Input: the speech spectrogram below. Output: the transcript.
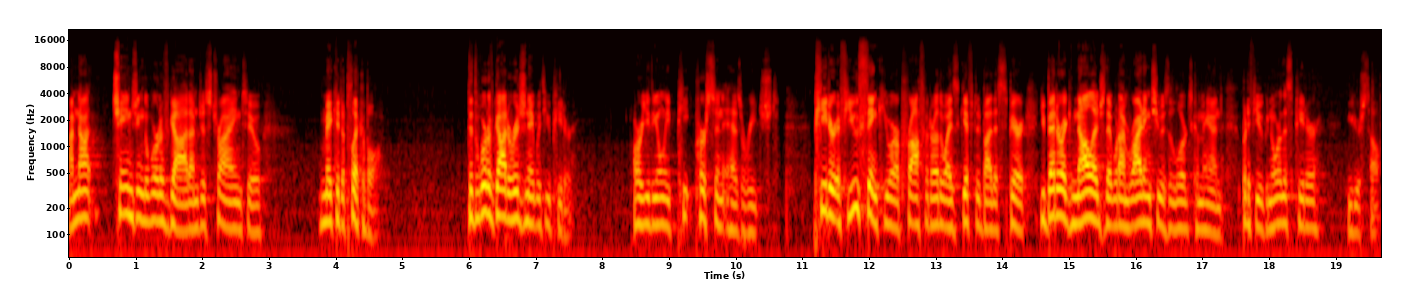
I'm not changing the Word of God, I'm just trying to make it applicable. Did the Word of God originate with you, Peter? Or are you the only pe- person it has reached? Peter, if you think you are a prophet or otherwise gifted by the Spirit, you better acknowledge that what I'm writing to you is the Lord's command. But if you ignore this, Peter, you yourself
